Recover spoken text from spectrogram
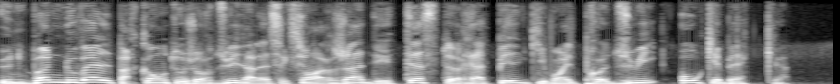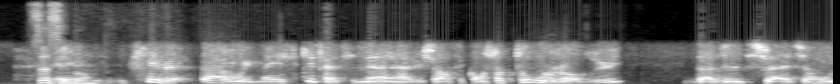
Une bonne nouvelle, par contre, aujourd'hui, dans la section argent, des tests rapides qui vont être produits au Québec. Ça, c'est bon. ah oui, mais ce qui est fascinant, Richard, c'est qu'on se retrouve aujourd'hui dans une situation où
